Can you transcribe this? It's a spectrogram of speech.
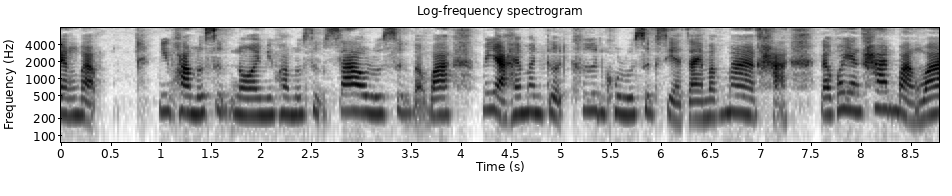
ยังแบบมีความรู้สึกน้อย มีความรู้สึกเศร้า รู้สึกแบบว่าไม่อยากให้มันเกิดขึ้น คุณรู้สึกเสียใจมากๆค่ะ แล้วก็ยังคาดหวังว่า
